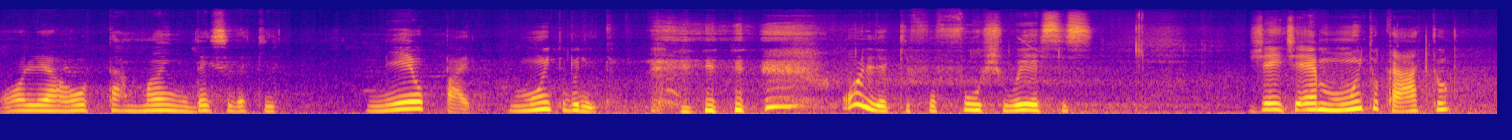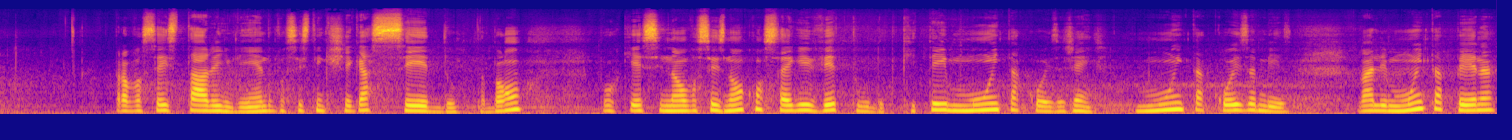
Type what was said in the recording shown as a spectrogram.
Olha o tamanho desse daqui. Meu pai, muito bonito. Olha que fofucho esses. Gente, é muito cacto. Para vocês estarem vendo, vocês têm que chegar cedo, tá bom? Porque senão vocês não conseguem ver tudo. Porque tem muita coisa, gente. Muita coisa mesmo. Vale muito a pena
